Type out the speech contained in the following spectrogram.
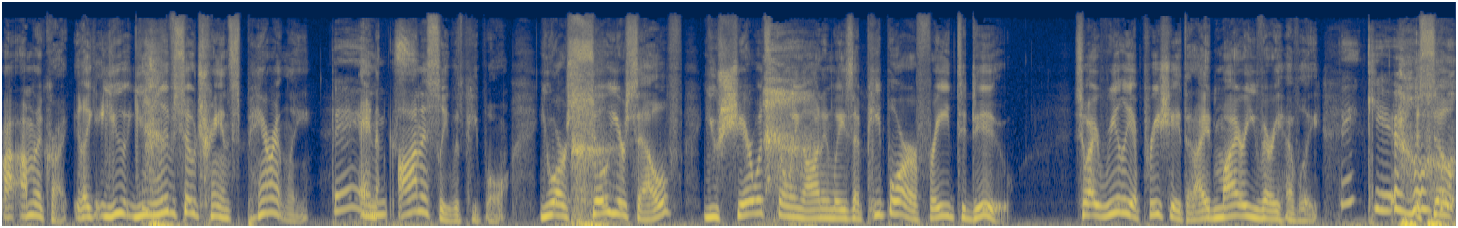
I, am gonna cry. Like you, you live so transparently. Thanks. And honestly, with people, you are so yourself. You share what's going on in ways that people are afraid to do. So I really appreciate that. I admire you very heavily. Thank you. So,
